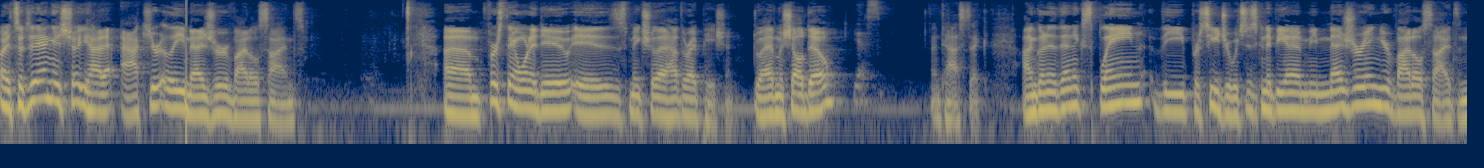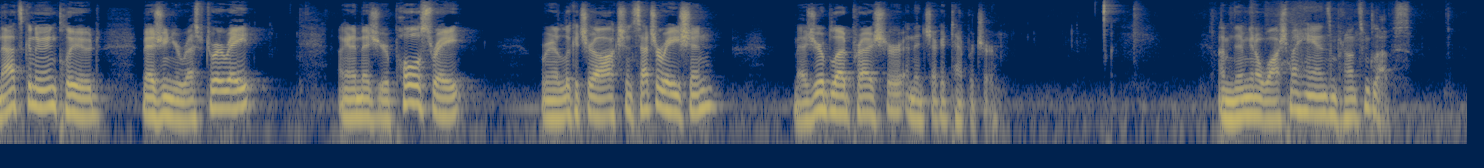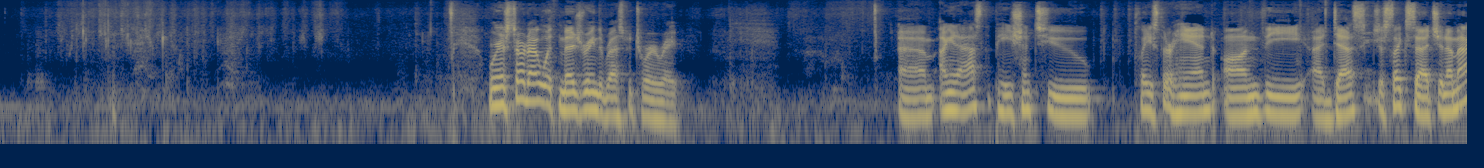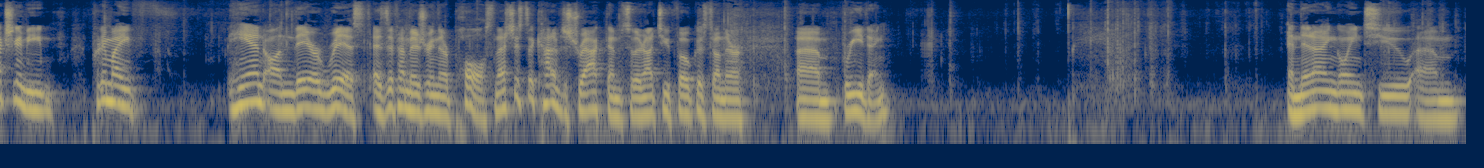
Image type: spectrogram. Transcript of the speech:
All right, so today I'm going to show you how to accurately measure vital signs. Um, first thing I want to do is make sure that I have the right patient. Do I have Michelle Doe? Yes. Fantastic. I'm going to then explain the procedure, which is going to be, going to be measuring your vital signs, and that's going to include measuring your respiratory rate. I'm going to measure your pulse rate. We're going to look at your oxygen saturation, measure your blood pressure, and then check a temperature. I'm then going to wash my hands and put on some gloves. We're going to start out with measuring the respiratory rate. Um, I'm going to ask the patient to place their hand on the uh, desk, just like such, and I'm actually going to be putting my hand on their wrist as if I'm measuring their pulse, and that's just to kind of distract them so they're not too focused on their um, breathing. And then I'm going to um,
